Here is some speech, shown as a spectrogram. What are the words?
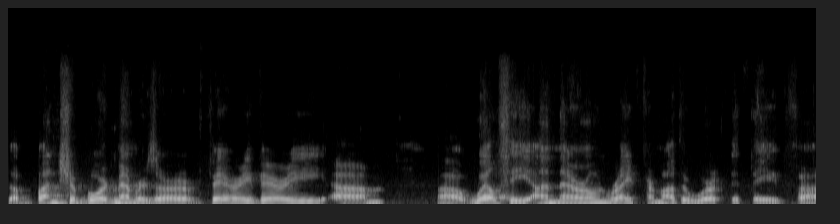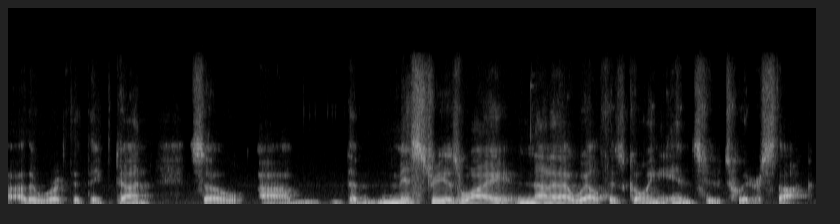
a bunch of board members are very very um, uh, wealthy on their own right from other work that they've uh, other work that they've done. So um, the mystery is why none of that wealth is going into Twitter stock.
